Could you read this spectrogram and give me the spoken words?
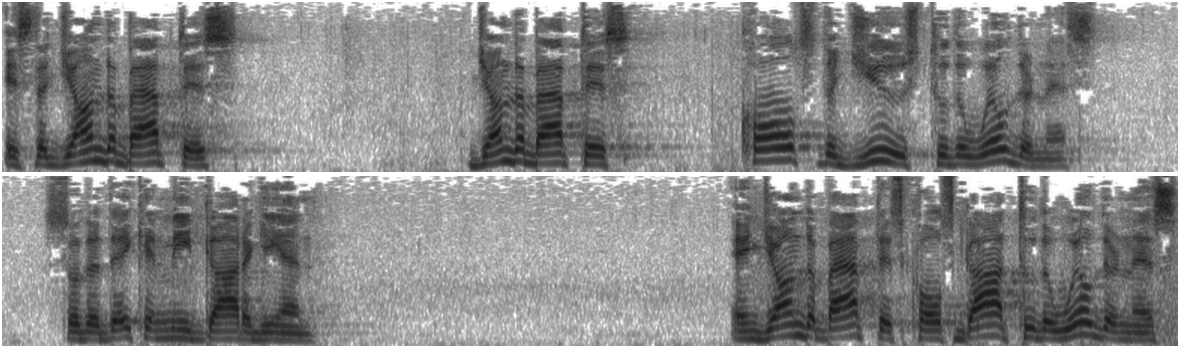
is that John the Baptist, John the Baptist calls the Jews to the wilderness so that they can meet God again. And John the Baptist calls God to the wilderness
